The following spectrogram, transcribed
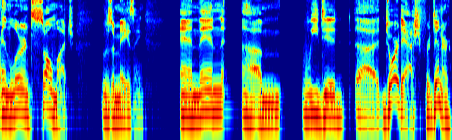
and learned so much. It was amazing. And then um, we did uh, DoorDash for dinner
